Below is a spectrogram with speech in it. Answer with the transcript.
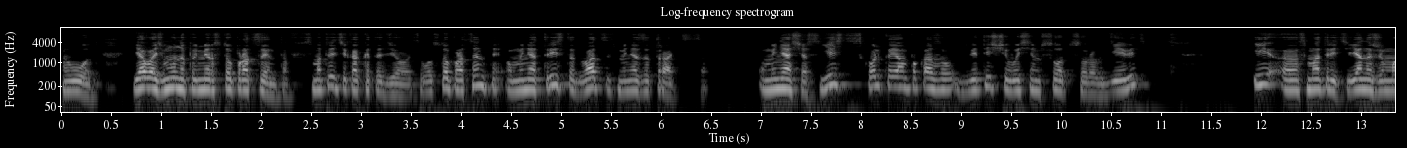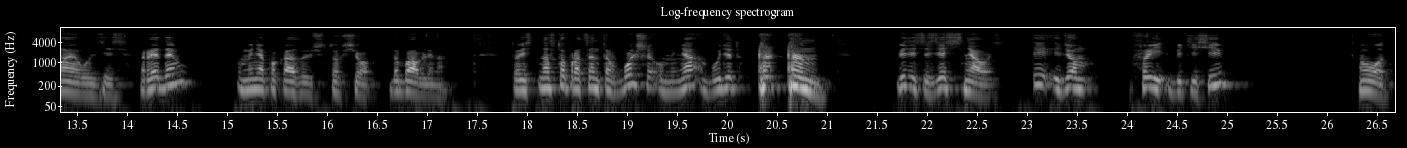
Вот. Я возьму, например, 100%. Смотрите, как это делается. Вот 100% у меня 320 меня затратится. У меня сейчас есть, сколько я вам показывал? 2849. И э, смотрите, я нажимаю вот здесь Redeem. У меня показывает, что все, добавлено. То есть на 100% больше у меня будет, видите, здесь снялось. И идем Free BTC. Вот.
